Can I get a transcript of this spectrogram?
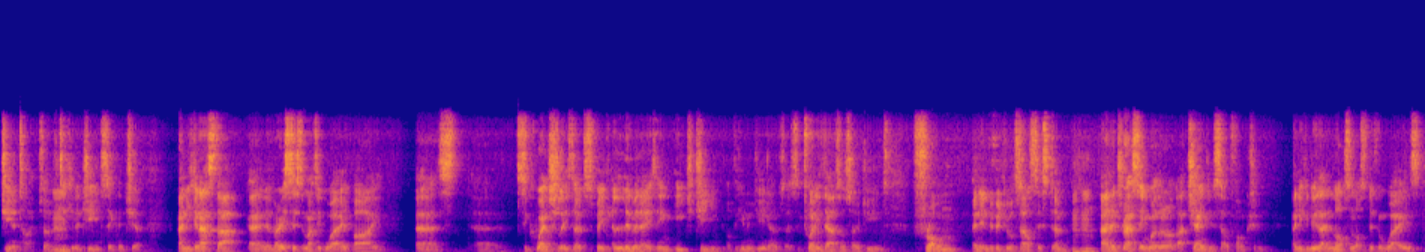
genotype, so a particular gene signature? And you can ask that uh, in a very systematic way by uh, uh, sequentially, so to speak, eliminating each gene of the human genome, so it's 20,000 or so genes, from an individual cell system and addressing whether or not that changes cell function. And you can do that in lots and lots of different ways,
